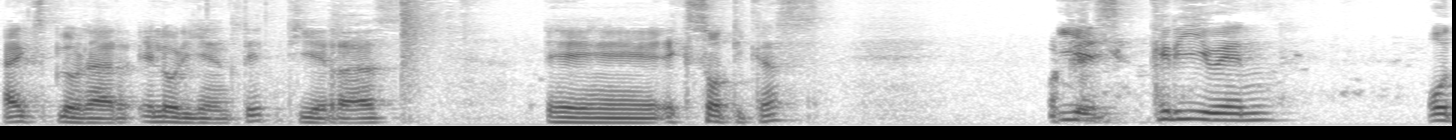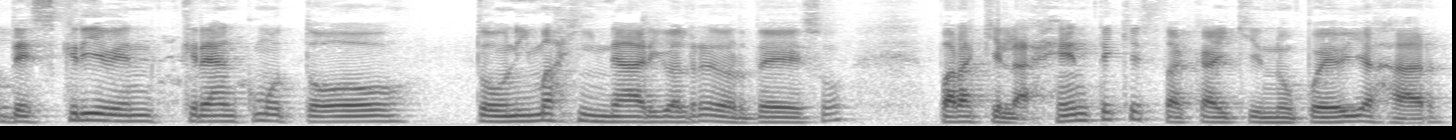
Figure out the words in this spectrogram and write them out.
a explorar el oriente, tierras eh, exóticas, y escriben o describen, crean como todo, todo un imaginario alrededor de eso, para que la gente que está acá y quien no puede viajar,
